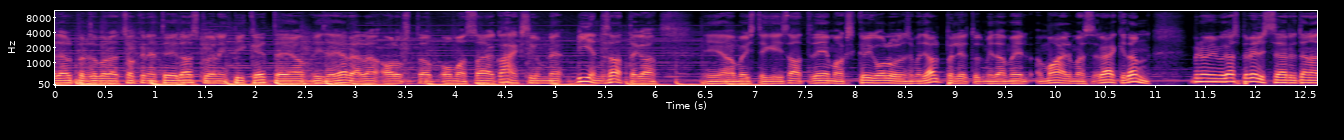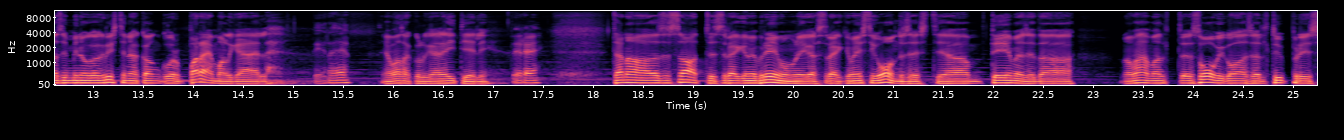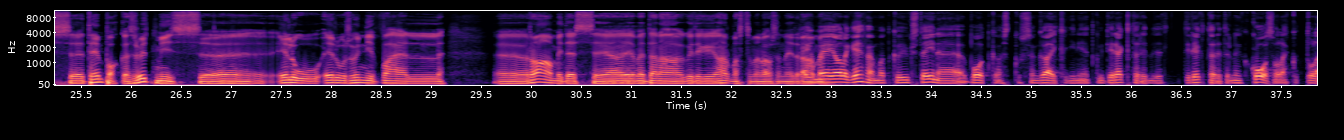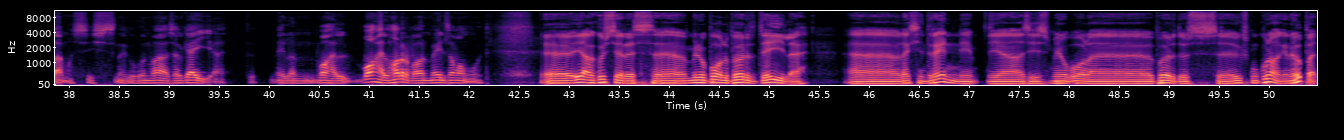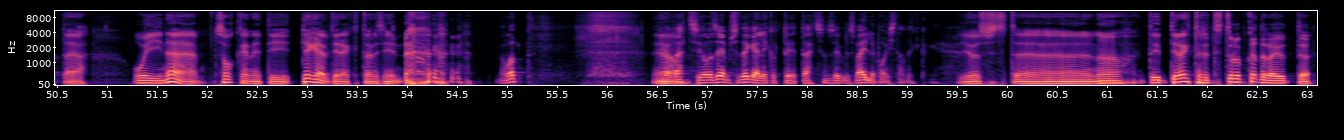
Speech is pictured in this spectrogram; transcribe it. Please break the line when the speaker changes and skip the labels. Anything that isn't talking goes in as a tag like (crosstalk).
head jalgpallisõbrad, Sokkernet teie tasku ning pikka ette ja ise järele alustab oma saja kaheksakümne viienda saatega. ja mõistagi saate teemaks kõige olulisemad jalgpallijutud, mida meil maailmas rääkida on. minu nimi Kaspar Elissaar, täna siin minuga Kristjan Kangur paremal käel.
tere!
ja vasakul käel Heiti Eli.
tere!
tänases saates räägime Premium-liigast, räägime Eesti koondisest ja teeme seda no vähemalt soovi kohaselt üpris tempokas rütmis. elu, elu sunnib vahel raamidesse ja, ja me täna kuidagi armastame lausa neid raame.
me ei ole kehvemad kui üks teine podcast, kus on ka ikkagi nii, et kui direktorid, direktoritel on koosolekud tulemas, siis nagu on vaja seal käia, et, et meil on vahel, vahel harva on meil samamoodi.
Äh, ja kusjuures äh, minu poole pöörduti eile läksin trenni ja siis minu poole pöördus üks mu kunagine õpetaja oi näe, Sokkerneti tegevdirektor siin (laughs)
no vot. Ega tähtis ei ole see, mis sa tegelikult teed, tähtis on see, kuidas välja paistab ikkagi.
just, äh, noh, direktoritest tuleb ka täna juttu.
